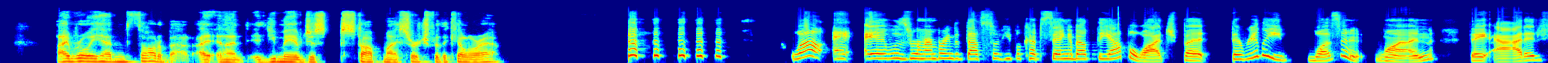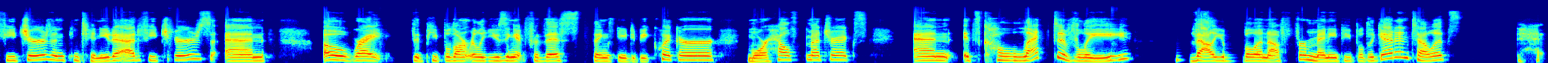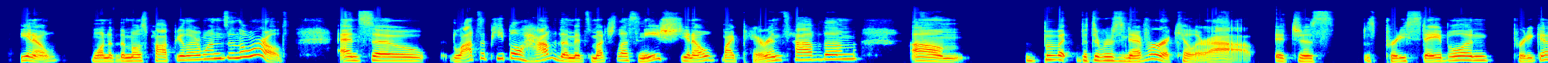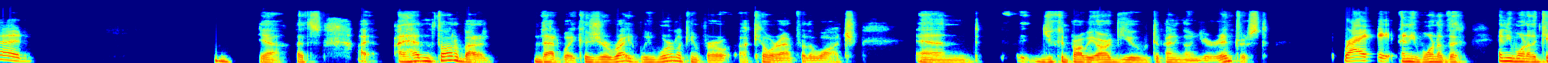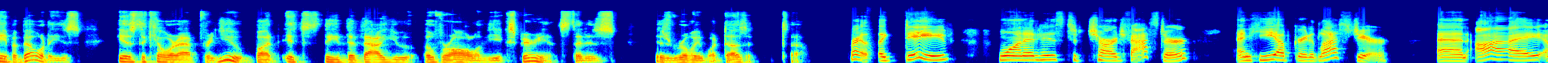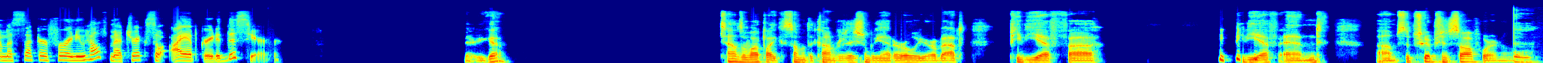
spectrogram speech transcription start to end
I really hadn't thought about. I, and I, you may have just stopped my search for the killer app. well, I, I was remembering that that's what people kept saying about the Apple Watch, but there really wasn't one. They added features and continue to add features. And oh, right, the people aren't really using it for this. Things need to be quicker, more health metrics and it's collectively valuable enough for many people to get until it's you know one of the most popular ones in the world. And so lots of people have them it's much less niche you know my parents have them um but but there was never a killer app. It just was pretty stable and pretty good. Yeah that's i i hadn't thought about it that way because you're right. We were looking for a killer app for the watch, and you can probably argue, depending on your interest, right? Any one of the any one of the capabilities is the killer app for you, but it's the the value overall of the experience that is is really what does it. So right, like Dave wanted his to charge faster, and he upgraded last year. And I am a sucker for a new health metric, so I upgraded this year. There you go. Sounds a lot like some of the conversation we had earlier about PDF, uh, PDF and um, subscription software. And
